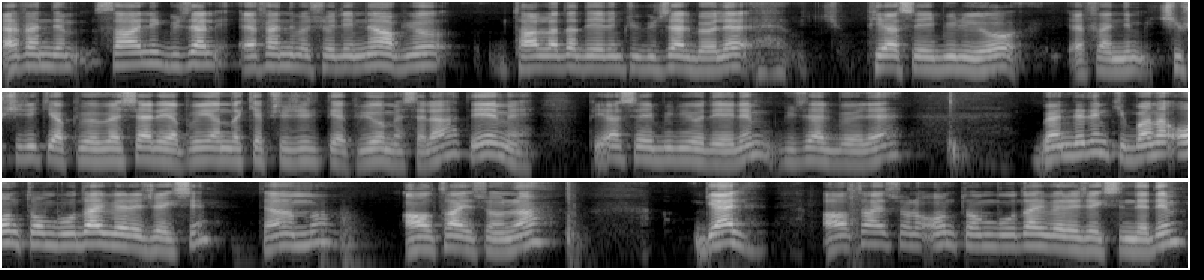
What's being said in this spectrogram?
efendim Salih güzel efendime söyleyeyim ne yapıyor? Tarlada diyelim ki güzel böyle piyasayı biliyor. Efendim çiftçilik yapıyor vesaire yapıyor. Yanında kepçecilik de yapıyor mesela değil mi? Piyasayı biliyor diyelim. Güzel böyle. Ben dedim ki bana 10 ton buğday vereceksin. Tamam mı? 6 ay sonra. Gel 6 ay sonra 10 ton buğday vereceksin dedim.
